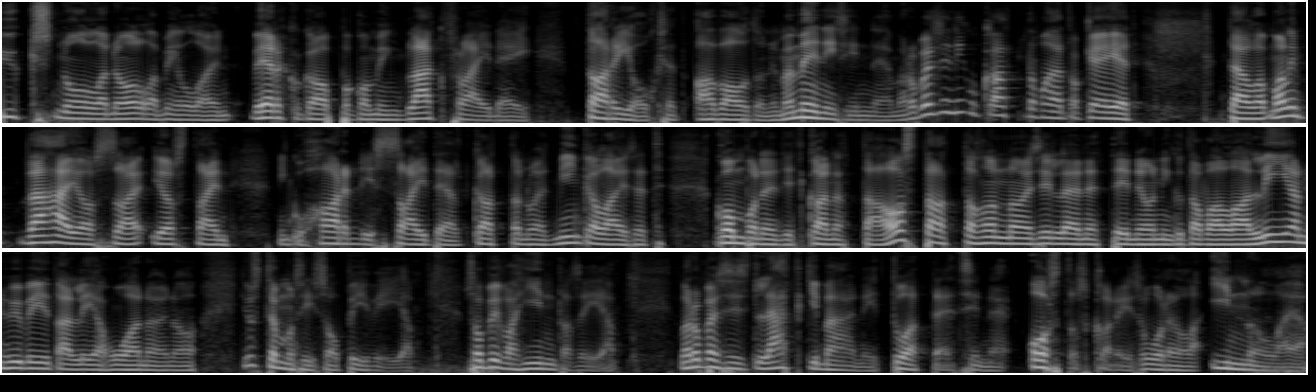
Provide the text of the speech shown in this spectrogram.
21.00 milloin verkkokauppakomin Black Friday tarjoukset avautui, niin mä menin sinne ja mä rupesin niinku katsomaan, että okei, että täällä mä olin vähän jossain, jostain niinku hardis-saiteilta kattonut, että minkälaiset komponentit kannattaa ostaa tohon noin silleen, ettei ne ole niinku tavallaan liian hyviä tai liian huonoja, ne on just semmosia sopivia ja sopiva hintaisia. Mä rupesin sitten lätkimään niitä tuotteita sinne ostoskoriin suurella innolla ja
